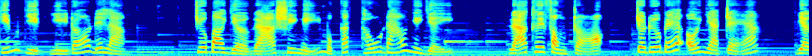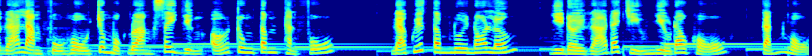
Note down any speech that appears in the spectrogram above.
kiếm việc gì đó để làm. Chưa bao giờ gã suy nghĩ một cách thấu đáo như vậy. Gã thuê phòng trọ cho đứa bé ở nhà trẻ và gã làm phụ hộ cho một đoàn xây dựng ở trung tâm thành phố. Gã quyết tâm nuôi nó lớn Vì đời gã đã chịu nhiều đau khổ. Cảnh ngộ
